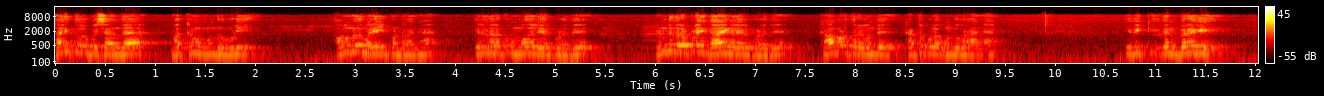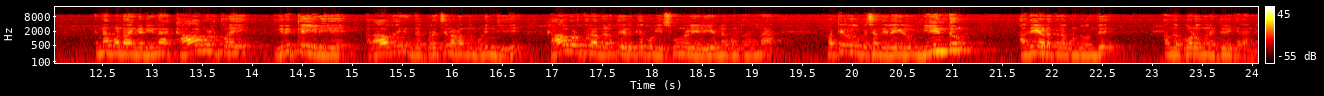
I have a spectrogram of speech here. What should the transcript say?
தலித் சேர்ந்த மக்களும் ஒன்று கூடி அவங்களும் மறியல் பண்ணுறாங்க இருதரப்புக்கும் மோதல் ஏற்படுது. ரெண்டு தரப்புலையும் காயங்கள் ஏற்படுது. காவல்துறை வந்து கட்டுக்குள்ளே கொண்டு வராங்க. இதுக்கு இதன் பிறகு என்ன பண்ணுறாங்க கேட்டிங்கன்னா காவல்துறை இருக்கையிலேயே அதாவது இந்த பிரச்சனை நடந்து முடிஞ்சு காவல்துறை அந்த இடத்துல இருக்கக்கூடிய சூழ்நிலையிலேயே என்ன பண்ணுறாங்கன்னா பட்டியல் வகுப்பை சேர்ந்த இளைஞர்கள் மீண்டும் அதே இடத்துல கொண்டு வந்து அந்த போர்டை வந்து நட்டு வைக்கிறாங்க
